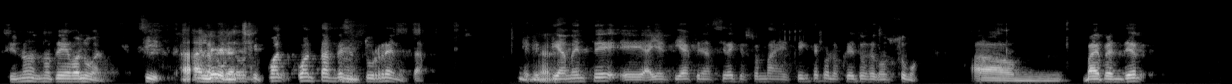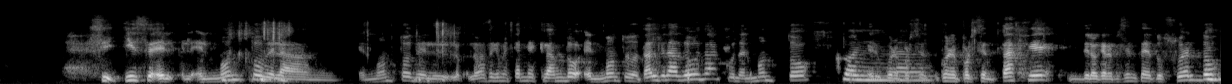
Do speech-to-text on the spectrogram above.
Si no, no te evalúan. Sí. Ah, ¿Cuántas veces mm. tu renta? Efectivamente, eh, hay entidades financieras que son más estrictas con los créditos de consumo. va a depender. Sí, 15, el, el, monto de la. El monto del. Lo, que pasa es que me están mezclando el monto total de la deuda con el monto. Con, el, con, el, porcentaje de lo que representa de tu sueldo,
